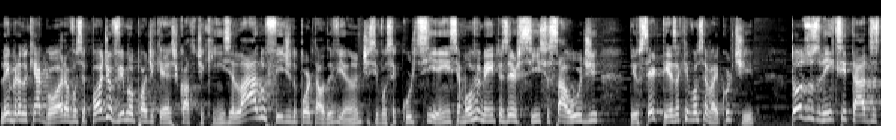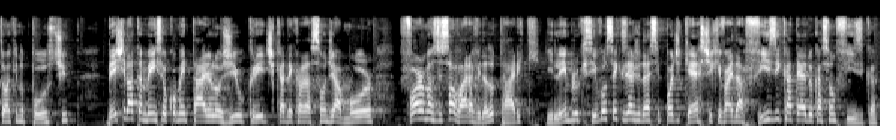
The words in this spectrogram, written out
Lembrando que agora você pode ouvir meu podcast 4 de 15 lá no feed do Portal Deviante. Se você curte ciência, movimento, exercício, saúde, tenho certeza que você vai curtir. Todos os links citados estão aqui no post. Deixe lá também seu comentário, elogio, crítica, declaração de amor, formas de salvar a vida do Tarek. E lembro que se você quiser ajudar esse podcast que vai da física até a educação física,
